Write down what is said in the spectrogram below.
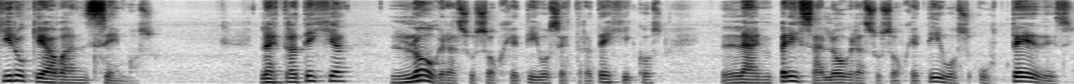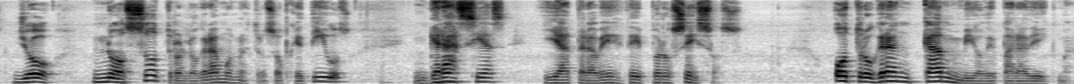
quiero que avancemos. La estrategia logra sus objetivos estratégicos, la empresa logra sus objetivos, ustedes, yo, nosotros logramos nuestros objetivos gracias y a través de procesos. Otro gran cambio de paradigma.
